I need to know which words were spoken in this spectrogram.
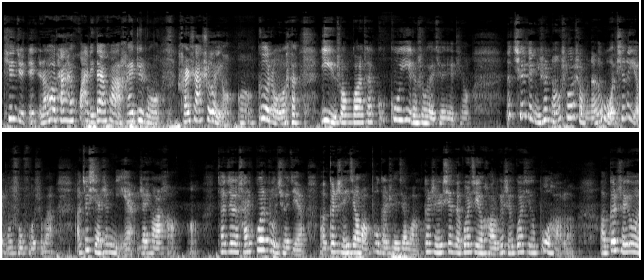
听觉，然后他还话里带话，还这种含沙射影，嗯，各种 一语双关，他故故意的说给缺姐听。那缺姐你说能说什么呢？我听着也不舒服，是吧？啊，就显示你人缘好啊，他就还是关注缺姐啊，跟谁交往，不跟谁交往，跟谁现在关系又好了，跟谁关系又不好了。啊，跟谁又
